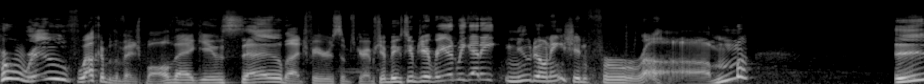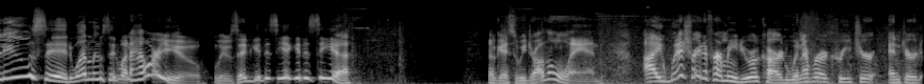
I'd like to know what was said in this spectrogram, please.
Proof, welcome to the fishbowl. Thank you so much for your subscription. Big super chat for you, and we got a new donation from Lucid, one Lucid, one. How are you, Lucid? Good to see you. Good to see you. Okay, so we draw the land. I wish Rite of Harmony drew a card whenever a creature entered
